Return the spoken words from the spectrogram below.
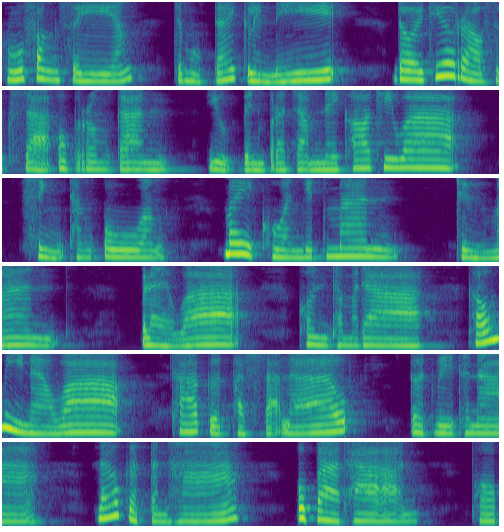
หูฟังเสียง จมูกได้กลิ่นนี้ โดยที่เราศึกษาอบรมกัน อยู่เป็นประจำในข้อที่ว่า สิ่งทั้งปวง ไม่ควรยึดมั่น ถือมั่น แปลว่า คนธรรมดา เขามีแนวว่า ถ้าเกิดผัสสะแล้ว เกิดเวทนา แล้วเกิดตัณหา อุปาทานภพ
